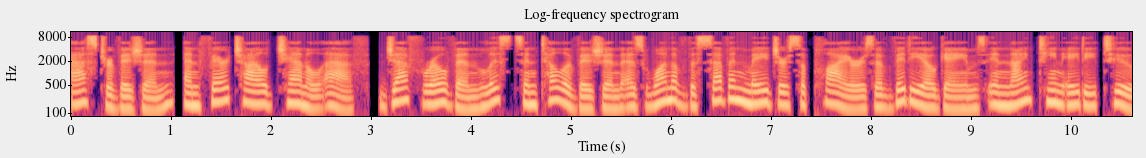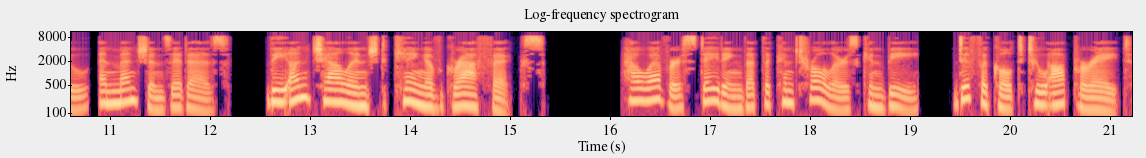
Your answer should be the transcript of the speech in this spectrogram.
Astrovision, and Fairchild Channel F. Jeff Rovin lists Intellivision as one of the seven major suppliers of video games in 1982, and mentions it as, "...the unchallenged king of graphics." However stating that the controllers can be difficult to operate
